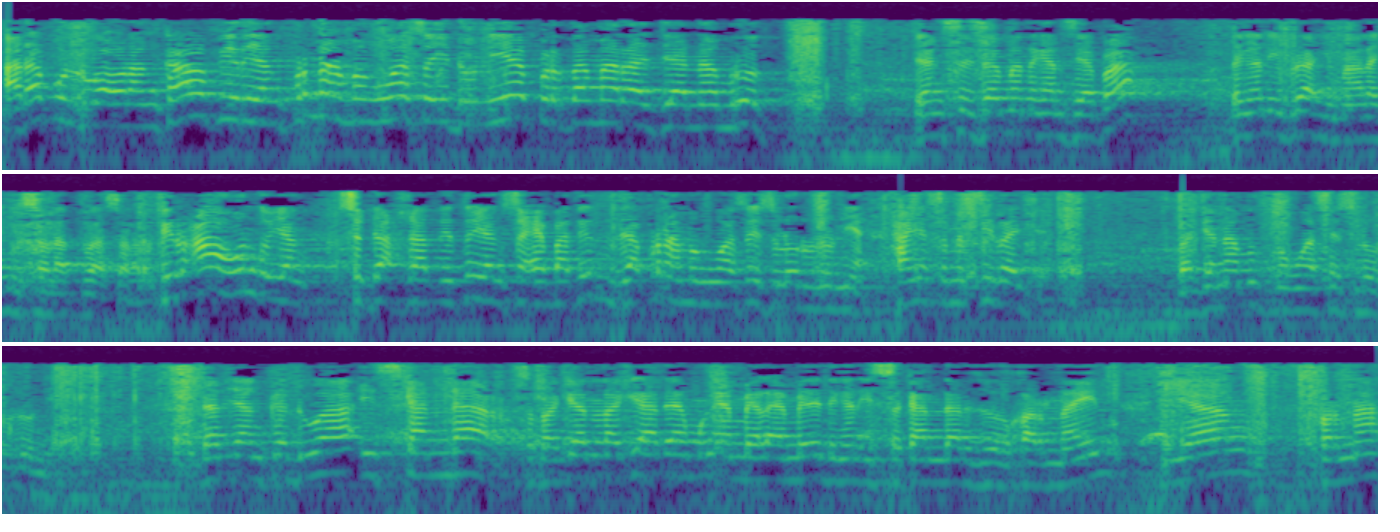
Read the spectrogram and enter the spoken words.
Adapun dua orang kafir yang pernah menguasai dunia pertama Raja Namrud yang sezaman dengan siapa? Dengan Ibrahim alaihi salatu wassalam. Fir'aun tuh yang sedahsyat itu, yang sehebat itu tidak pernah menguasai seluruh dunia, hanya semesir aja. Raja Namrud menguasai seluruh dunia. Dan yang kedua Iskandar. Sebagian lagi ada yang mengembel-embel dengan Iskandar Zulkarnain yang pernah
